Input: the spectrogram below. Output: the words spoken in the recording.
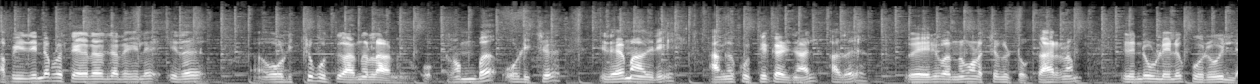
അപ്പോൾ ഇതിന്റെ പ്രത്യേകത വെച്ചിട്ടുണ്ടെങ്കിൽ ഇത് ഒടിച്ചു കുത്തുക എന്നുള്ളതാണ്. കമ്പ് ഒടിച്ച് ഇതേമാതിരി അങ്ങ് കുത്തിക്കഴിഞ്ഞാൽ അത് വേര് വന്ന് മുളച്ച് കിട്ടും. കാരണം ഇതിന്റെ ഉള്ളിൽ കുരുവില്ല.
